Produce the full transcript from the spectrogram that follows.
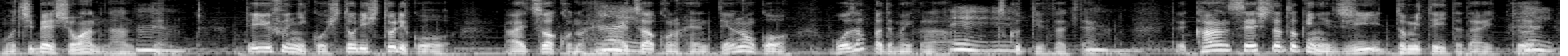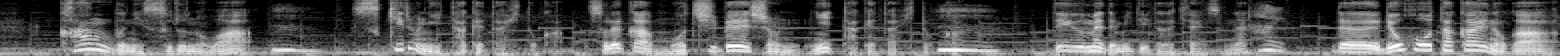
モチベーションは何点、うん。っていうふうにこう一人一人こうあいつはこの辺、はい。あいつはこの辺っていうのをこう大雑把でもいいからええ作っていただきたい、うん。で完成した時にじーっと見ていただいて、はい。幹部にするのはうんスキルに長けた人かそれかモチベーションに長けた人かうん。っていう目で見ていただきたいんですよね。はい。で両方高いのが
